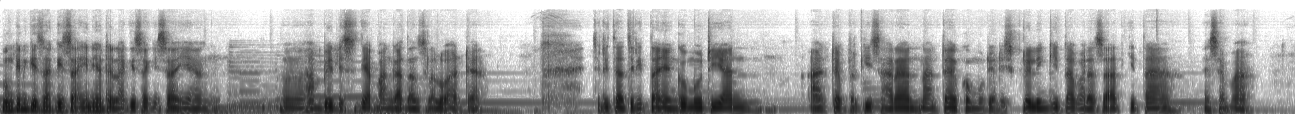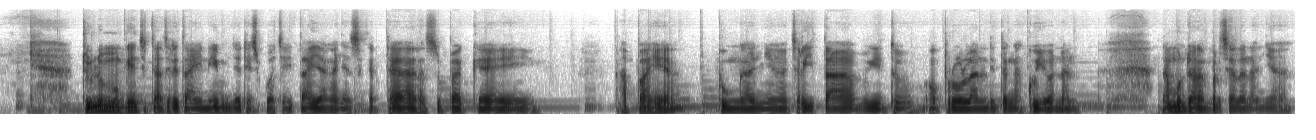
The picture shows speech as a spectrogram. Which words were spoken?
mungkin kisah-kisah ini adalah kisah-kisah yang eh, hampir di setiap angkatan selalu ada. Cerita-cerita yang kemudian ada berkisaran, ada kemudian di sekeliling kita pada saat kita SMA. Dulu mungkin cerita-cerita ini menjadi sebuah cerita yang hanya sekedar sebagai apa ya bunganya cerita begitu obrolan di tengah guyonan. Namun dalam perjalanannya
